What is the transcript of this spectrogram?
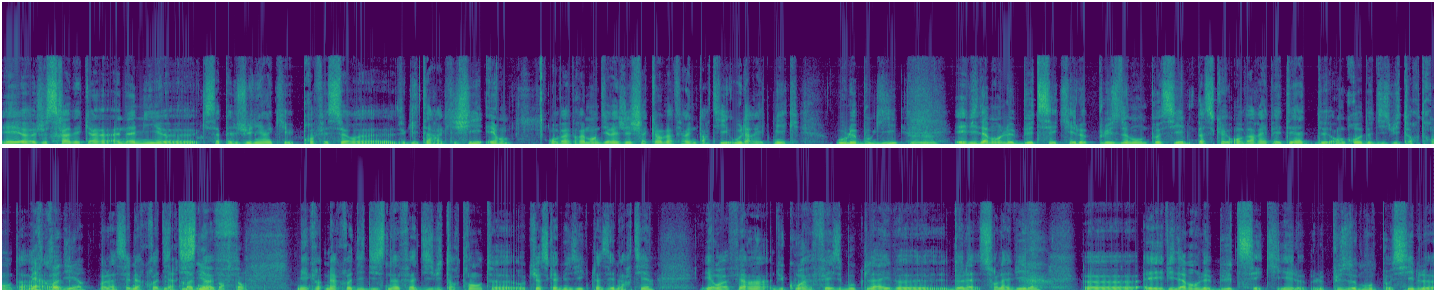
Et euh, je serai avec un, un ami euh, qui s'appelle Julien, qui est professeur euh, de guitare à Clichy, et on, on va vraiment diriger. Chacun va faire une partie ou la rythmique ou le boogie. Mhm. Et évidemment, le but c'est qu'il y ait le plus de monde possible, parce qu'on va répéter à de- en gros de 18h30 à Mercredi, hein. voilà, c'est mercredi, Mercredi 19 important. Mercredi 19 à 18h30 euh, au kiosque à musique Place des Martyrs et on va faire un, du coup un Facebook live euh, de la, sur la ville Euh, et évidemment le but c'est qu'il y ait le, le plus de monde possible euh,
